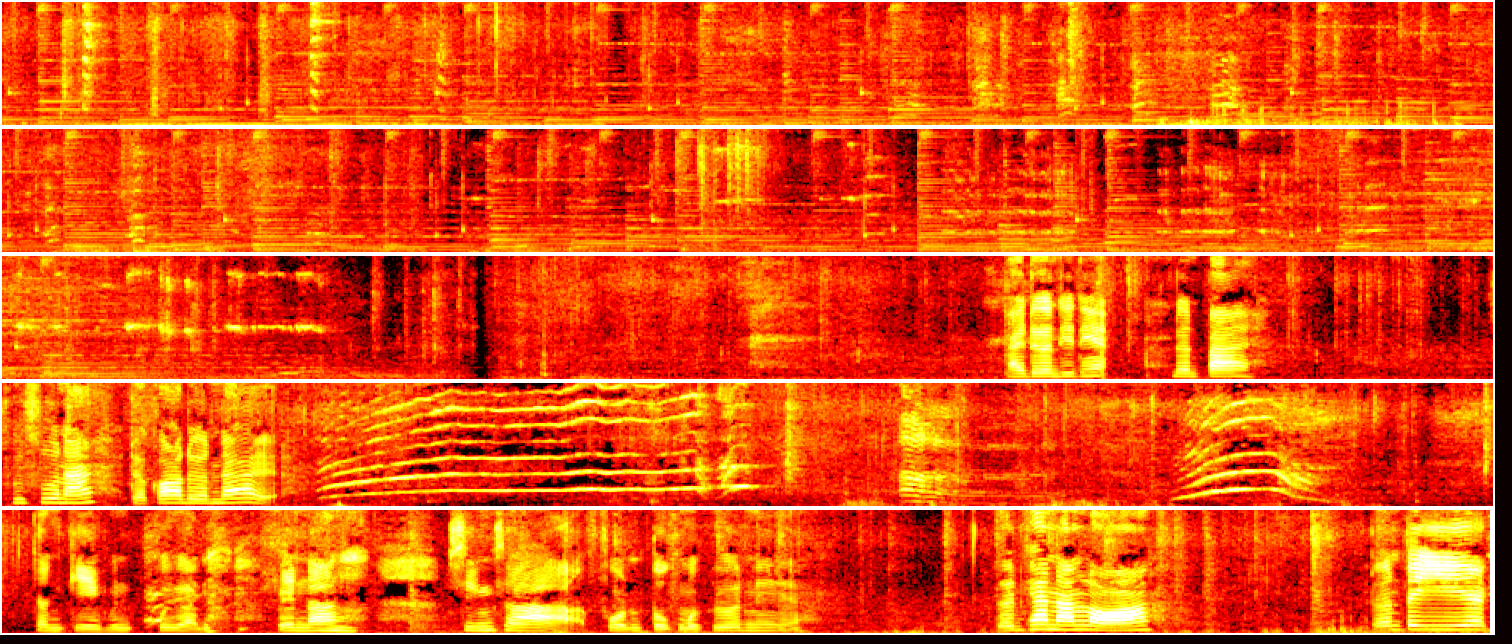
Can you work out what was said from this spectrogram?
ไปเดินทีนี้ เดินไปสู้ๆนะ เดี๋ยวก็เดินได้ กางเกงเป็นเปื้อน เป็นนั่งชิงชาฝนตกเมื่อคืนนี่ เดินแค่นั้นเหรอ เดินไปอีก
